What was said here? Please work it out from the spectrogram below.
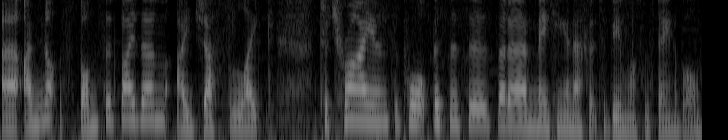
Uh, I'm not sponsored by them. I just like to try and support businesses that are making an effort to be more sustainable.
